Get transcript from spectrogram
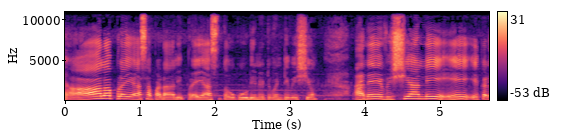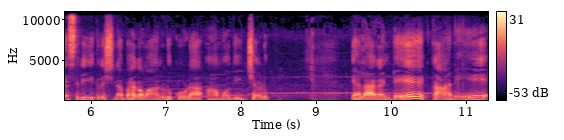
చాలా ప్రయాసపడాలి ప్రయాసతో కూడినటువంటి విషయం. అనే విషయాన్ని ఇక్కడ శ్రీకృష్ణ భగవానుడు కూడా ఆమోదించాడు. ఎలాగంటే కానీ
